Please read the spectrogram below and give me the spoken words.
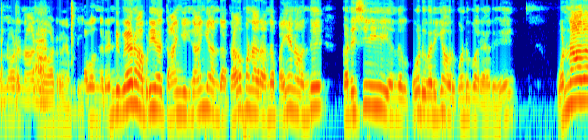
உன்னோட நானும் ஓடுறேன் அப்படி அவங்க ரெண்டு பேரும் அப்படியே தாங்கி தாங்கி அந்த தகப்பனார் அந்த பையனை வந்து கடைசி அந்த கோடு வரைக்கும் அவர் கொண்டு போகிறாரு ஒன்னாவதா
